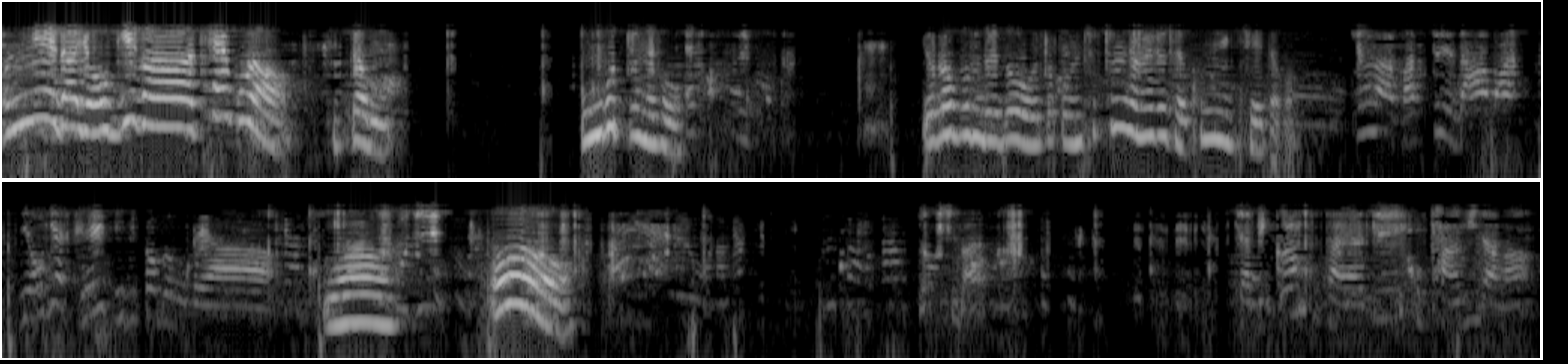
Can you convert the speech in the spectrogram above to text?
언니, 나 여기가 최고야. 진짜로. 온 곳 중에서. 여러분들도 조금 추천 좀 해주세요, 커뮤니티에다가. 지훈아, 맞지? 나, 막, 여기가 제일 재밌었던 거야. 와. 어. 역시 나. 자, 미끄럼틀 타야지. 곧 밤이잖아.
